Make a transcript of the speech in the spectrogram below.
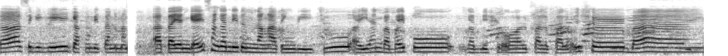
Wala, sige, kakulitan naman. At ayan guys, hanggang dito na lang ating video. Ayan, bye-bye po. God bless you all. Follow, and share. Bye!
